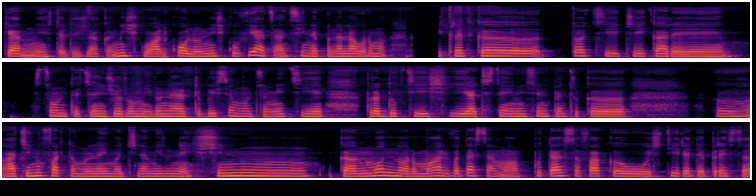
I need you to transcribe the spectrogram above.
Chiar nu este de joacă, nici cu alcoolul, nici cu viața în sine până la urmă. Cred că toți cei care sunteți în jurul Mirunei ar trebui să mulțumiți producției și acestei emisiuni pentru că uh, a ținut foarte mult la imaginea Mirunei și nu că în mod normal, vă dați seama, putea să facă o știre de presă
